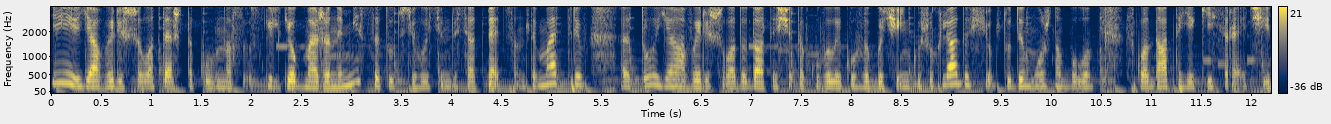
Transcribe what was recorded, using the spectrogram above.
І я вирішила теж таку, в нас, оскільки обмежене місце, тут всього 75 сантиметрів, е, то я вирішила додати ще таку велику глибоченьку шухляду, щоб туди можна було складати якісь речі. І,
